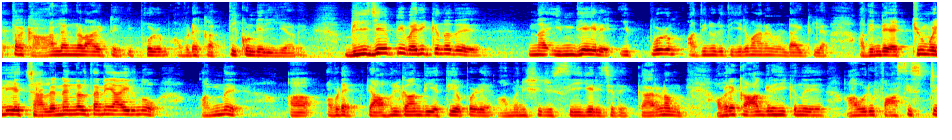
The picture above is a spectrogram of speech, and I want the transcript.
എത്ര കാലങ്ങളായിട്ട് ഇപ്പോഴും അവിടെ കത്തിക്കൊണ്ടിരിക്കുകയാണ്. ബി ജെ പി ഭരിക്കുന്നത് എന്ന ഇന്ത്യയിൽ ഇപ്പോഴും അതിനൊരു തീരുമാനം ഉണ്ടായിട്ടില്ല. അതിന്റെ ഏറ്റവും വലിയ ചലനങ്ങൾ തന്നെയായിരുന്നു അന്ന് അവിടെ രാഹുൽ ഗാന്ധി എത്തിയപ്പോഴേ ആ മനുഷ്യർ സ്വീകരിച്ചത്. കാരണം അവരൊക്കെ ആഗ്രഹിക്കുന്നത് ആ ഒരു ഫാസിസ്റ്റ്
